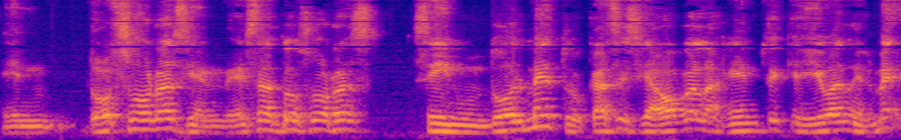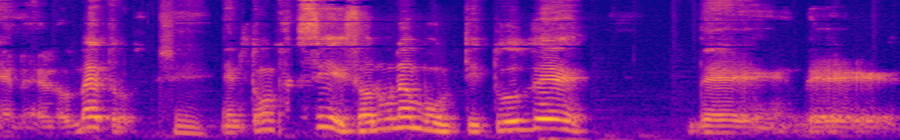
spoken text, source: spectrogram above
en dos horas y en esas dos horas se inundó el metro, casi se ahoga la gente que iba en, el, en los metros. Entonces, sí, son una multitud de, de,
